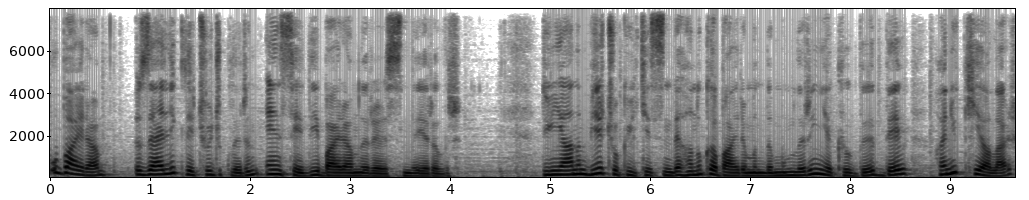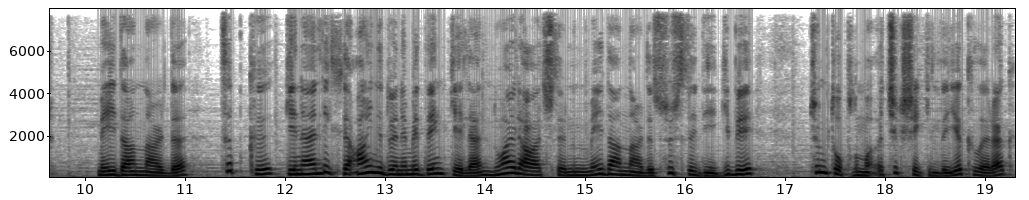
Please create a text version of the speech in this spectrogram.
bu bayram özellikle çocukların en sevdiği bayramlar arasında yer alır. Dünyanın birçok ülkesinde Hanuka bayramında mumların yakıldığı dev Hanukiyalar meydanlarda tıpkı genellikle aynı döneme denk gelen Noel ağaçlarının meydanlarda süslediği gibi tüm topluma açık şekilde yakılarak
